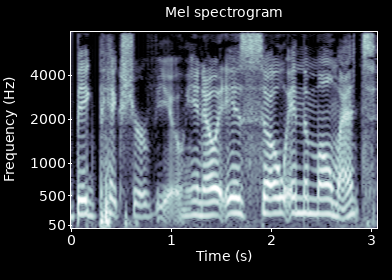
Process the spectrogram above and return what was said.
big picture view you know? It is so in the moment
